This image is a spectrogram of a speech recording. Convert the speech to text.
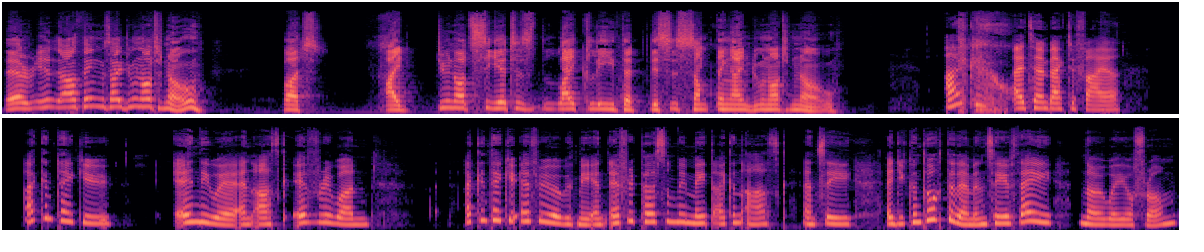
There is, are things I do not know, but I do not see it as likely that this is something I do not know. I can. I turn back to fire. I can take you anywhere and ask everyone. I can take you everywhere with me, and every person we meet, I can ask and see, and you can talk to them and see if they know where you're from.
